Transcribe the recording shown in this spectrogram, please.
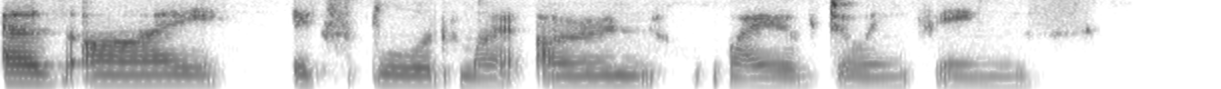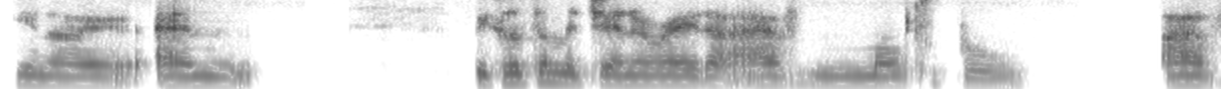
as i explored my own way of doing things you know and because i'm a generator i have multiple i have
